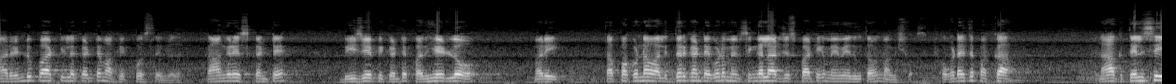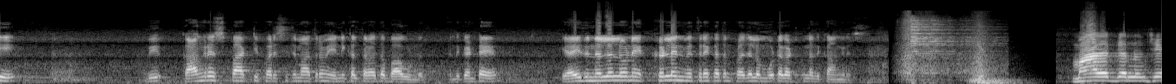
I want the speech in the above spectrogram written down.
ఆ రెండు పార్టీల కంటే మాకు ఎక్కువ వస్తాయి కదా. కాంగ్రెస్ కంటే బీజేపీ కంటే పదిహేడులో మరి తప్పకుండా వాళ్ళిద్దరి కంటే కూడా మేము సింగిల్ లార్జెస్ట్ పార్టీగా మేము ఎదుగుతామని మా విశ్వాసం. ఒకటైతే పక్కా నాకు తెలిసి కాంగ్రెస్ పార్టీ పరిస్థితి మాత్రం ఎన్నికల తర్వాత బాగుండదు. ఎందుకంటే ఈ ఐదు నెలల్లోనే ఎక్కడలేని వ్యతిరేకతను ప్రజలు మూటగట్టుకున్నది కాంగ్రెస్. మా దగ్గర నుంచే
